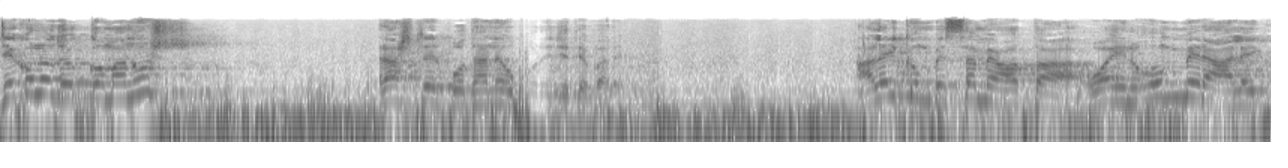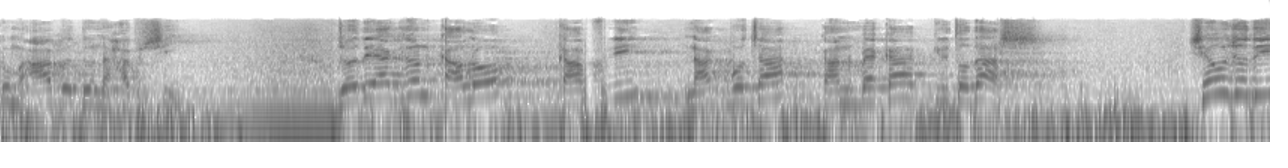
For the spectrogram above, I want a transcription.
যে কোনো যোগ্য মানুষ রাষ্ট্রের প্রধানে উপরে যেতে পারে। আলাইকুম বেসামে অতা ওয়াইন উম্মের আলাইকুম আবেদুন হাফসি যদি একজন কালো, কাফরি, নাকবোচা, কানবেকা, কৃতদাস, সেও যদি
